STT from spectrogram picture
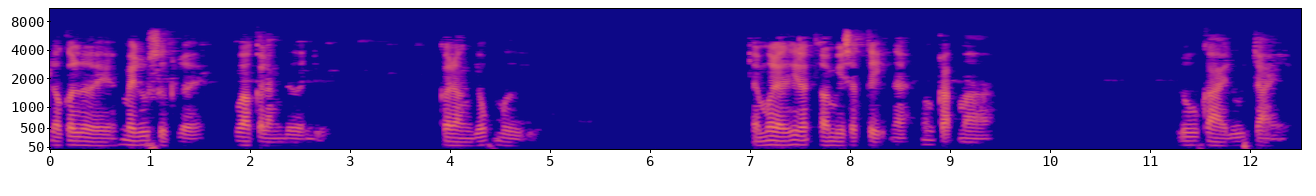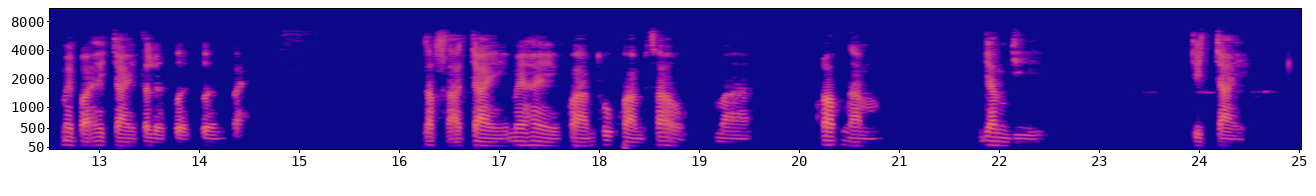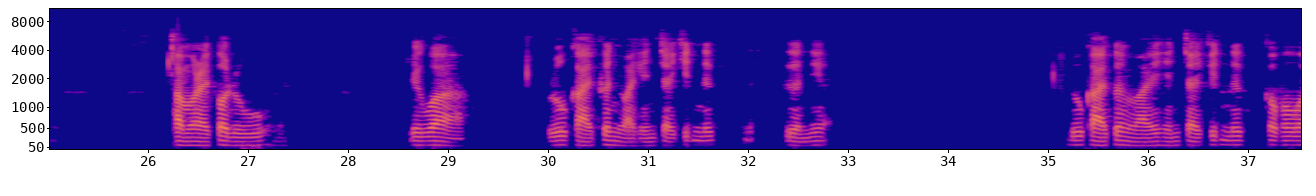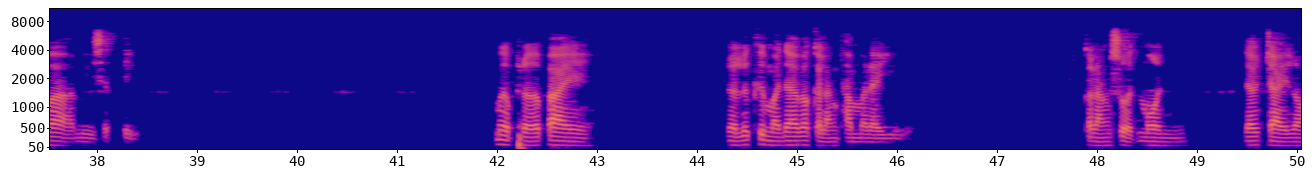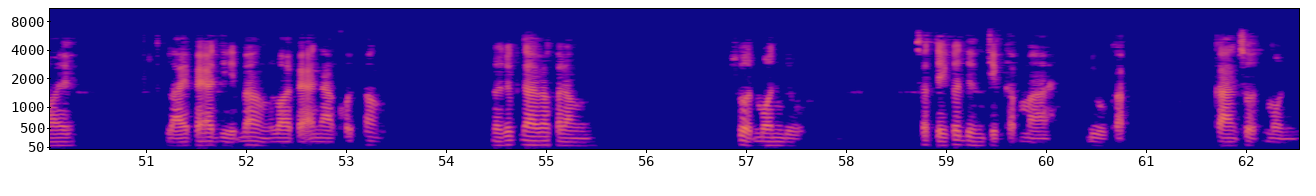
เราก็เลยไม่รู้สึกเลยว่ากำลังเดินอยู่กำลังยกมืออยู่แต่เมื่อไรที่เรามีสตินะต้องกลับมา รู้กายรู้ใจ ไม่ปล่อยให้ใจเตลิดเปิดเปิงไป รักษาใจไม่ให้ความทุกข์ความเศร้ามาครอบงำย่ำยี จิตใจทำอะไรก็รู้ เรียกว่ารู้กายเคลื่อนไหวเห็นใจคิดนึกเกือนเนี่ยรู้กายเคลื่อนไหวเห็นใจคิดนึกก็เพราะว่ามีสติ เมื่อเผลอไป เราลึกขึ้นมาได้ว่ากำลังทำอะไรอยู่กำลังสวดมนต์แล้วใจลอยไหลไปอดีตบ้างลอยไปอนาคตบ้าง ราลึกได้ว่ากำลังสวดมนต์อยู่ สติก็ดึงจิตกลับมาอยู่กับการสวดมนต์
